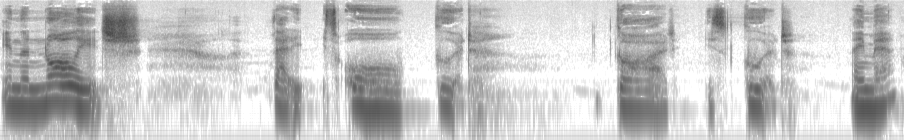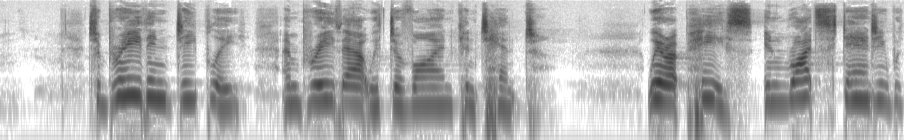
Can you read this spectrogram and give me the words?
in the knowledge that it's all good. God is good. Amen. To breathe in deeply and breathe out with divine content. We're at peace in right standing with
